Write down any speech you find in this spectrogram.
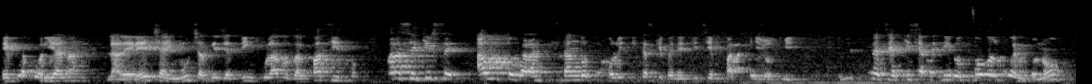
ecuatoriana, la derecha y muchas de ellas vinculados al fascismo, para seguirse autogarantizando las políticas que beneficien para ellos mismos. Imagínense, aquí se ha metido todo el cuento, ¿no?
